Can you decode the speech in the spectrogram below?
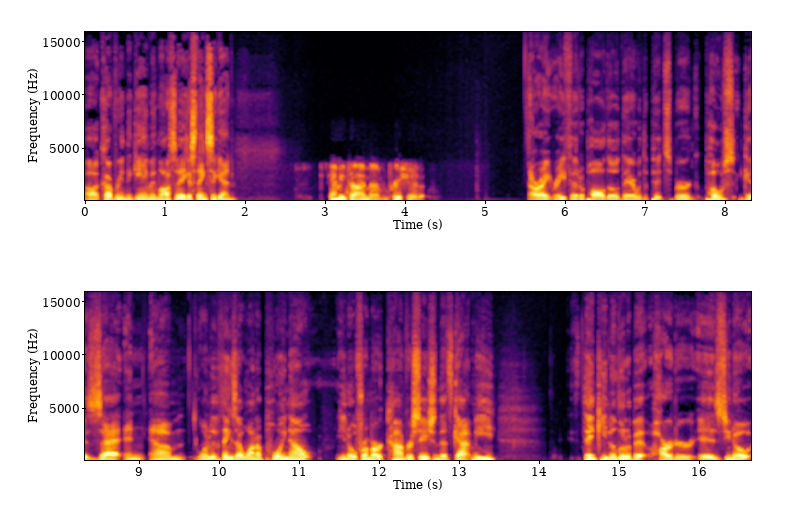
uh, covering the game in Las Vegas. Thanks again. Anytime, I appreciate it. All right, Ray Fittipaldo there with the Pittsburgh Post Gazette. And um, one of the things I want to point out, you know, from our conversation that's got me thinking a little bit harder is, you know,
